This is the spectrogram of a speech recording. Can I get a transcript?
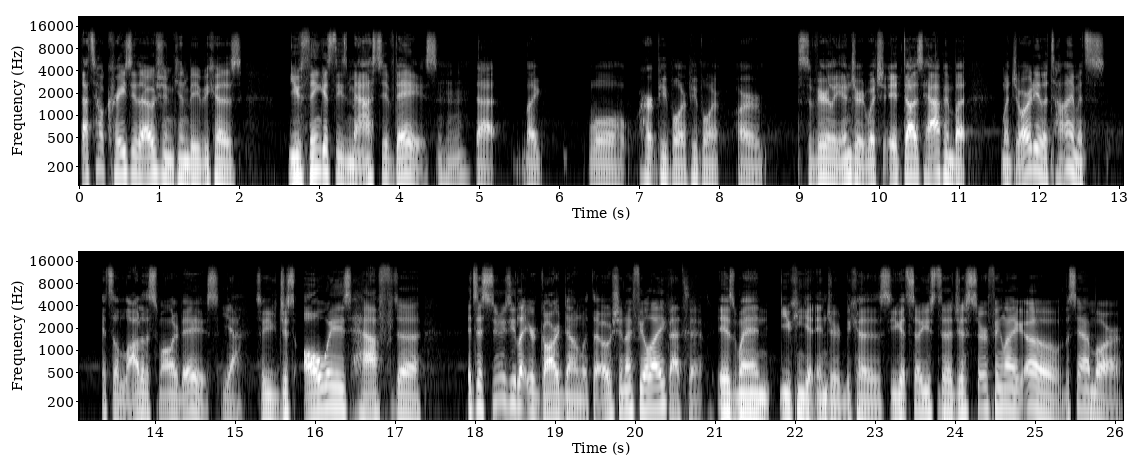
that's how crazy the ocean can be because you think it's these massive days Mm-hmm. that like will hurt people or people are, are severely injured, which it does happen, but majority of the time it's it's a lot of the smaller days. Yeah. So you just always have to. It's as soon as you let your guard down with the ocean, I feel like, That's it. is when you can get injured because you get so used to just surfing, like, oh, the sandbar.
